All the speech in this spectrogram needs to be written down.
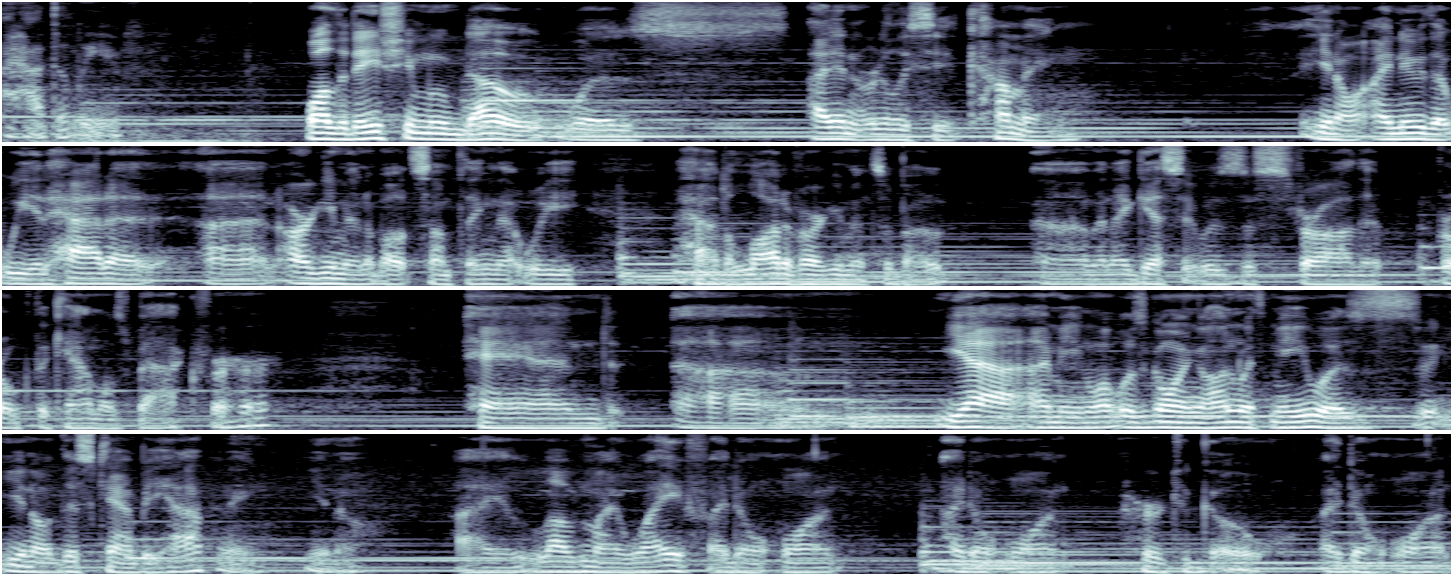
I had to leave. Well, the day she moved out was, I didn't really see it coming. You know, I knew that we had had a, an argument about something that we had a lot of arguments about um, and I guess it was the straw that broke the camel's back for her. And um, yeah, I mean, what was going on with me was, you know, this can't be happening. You know, I love my wife. I don't want, I don't want her to go. I don't want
